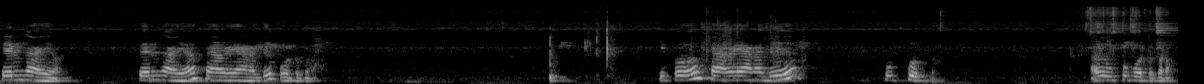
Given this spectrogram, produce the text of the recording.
பெருங்காயம். பெருங்காயம் தேவையானது போட்டுக்கணும். இப்போது தேவையானது உப்பு. அது உப்பு போட்டுக்கிறோம்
